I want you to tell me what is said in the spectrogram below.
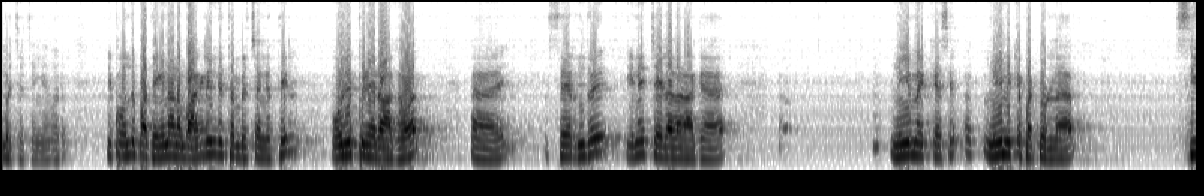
முடிச்சாச்சுங்க ஒரு இப்போ வந்து பார்த்தீங்கன்னா நம்ம அகில இந்திய தமிழ் சங்கத்தில் உறுப்பினராக சேர்ந்து இணைச் செயலாளராக நியமிக்க நியமிக்கப்பட்டுள்ள சி.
